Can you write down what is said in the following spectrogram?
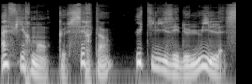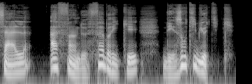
affirmant que certains utilisaient de l'huile sale afin de fabriquer des antibiotiques.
